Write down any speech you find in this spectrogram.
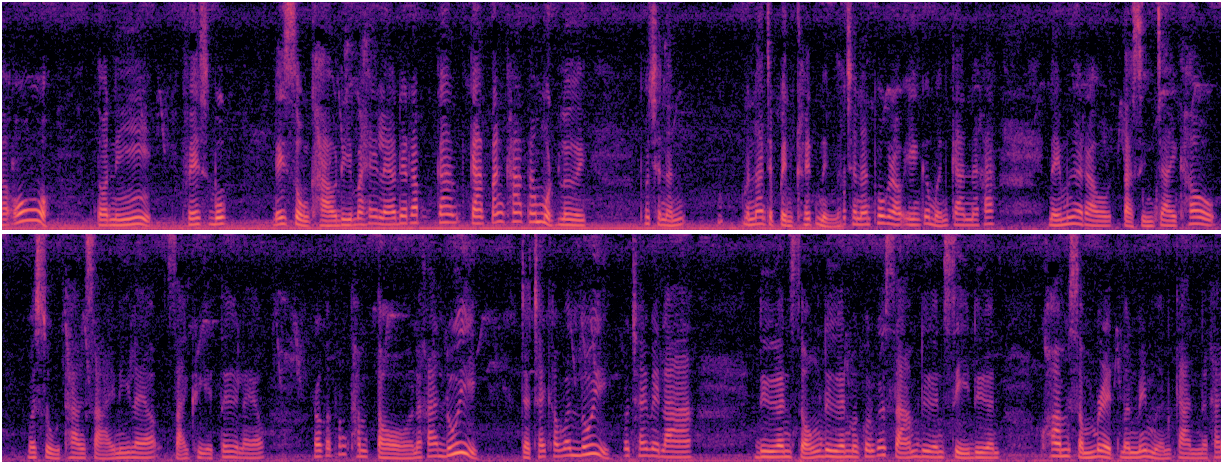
ว่า โอ้ ตอนนี้ Facebook ได้ส่งข่าวดีมาให้แล้ว ได้รับการการตั้งค่าทั้งหมดเลย เพราะฉะนั้นมันน่าจะเป็นเคล็ดหนึ่งนะฉะนั้นพวกเราเองก็เหมือนกันนะคะ ในเมื่อเราตัดสินใจเข้ามาสู่ทางสายนี้แล้วสายครีเอเตอร์แล้ว เราก็ต้องทำต่อนะคะ ลุยจะใช้คำว่าลุยก็ใช้เวลา เดือน 2 เดือนบางคนก็ 3 เดือน 4 เดือน ความสำเร็จมันไม่เหมือนกันนะคะ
